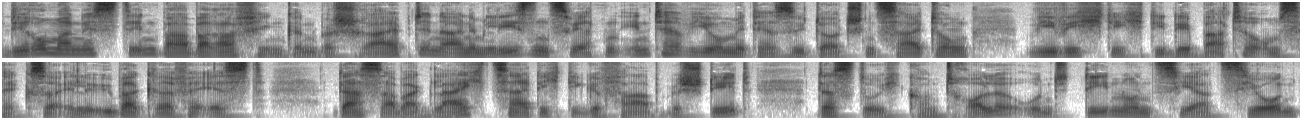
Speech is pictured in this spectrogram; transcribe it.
Die Romanistin Barbara Finken beschreibt in einem lesenswerten Interview mit der Süddeutschen Zeitung, wie wichtig die Debatte um sexuelle Übergriffe ist, dass aber gleichzeitig die Gefahr besteht, dass durch Kontrolle und Denunziation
